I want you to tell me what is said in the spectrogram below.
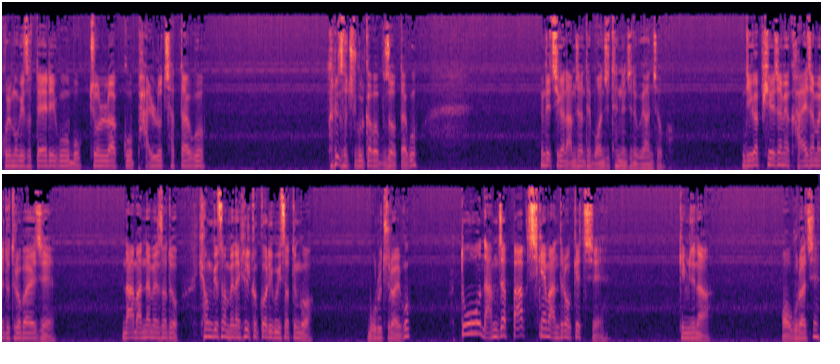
골목에서 때리고 목 졸랐고 발로 찼다고? 그래서 죽을까봐 무서웠다고? 근데 지가 남자한테 뭔 짓 했는지는 왜 안 적어? 네가 피해자면 가해자 말도 들어봐야지. 나 만나면서도 형규 선배나 힐끗거리고 있었던 거 모를 줄 알고? 또 남자 빡치게 만들었겠지. 김진아, 억울하지?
